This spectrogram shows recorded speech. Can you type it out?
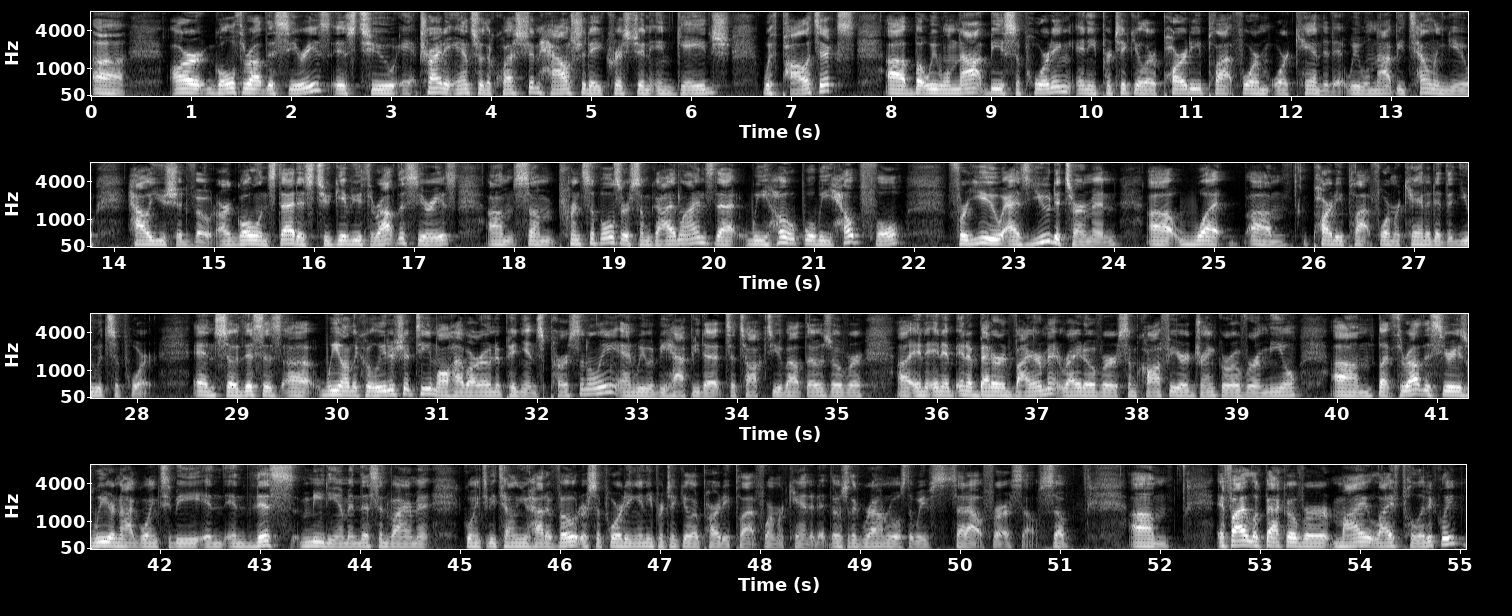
Uh, our goal throughout this series is to try to answer the question how should a Christian engage with politics? Uh, but we will not be supporting any particular party, platform, or candidate. We will not be telling you how you should vote. Our goal instead is to give you throughout the series um, some principles or some guidelines that we hope will be helpful for you as you determine uh, what um, party, platform, or candidate that you would support. And so this is uh, we on the co-leadership team all have our own opinions personally, and we would be happy to, to talk to you about those over uh, in in a, in a better environment, right? Over some coffee or a drink or over a meal. Um, but throughout the series, we are not going to be in in this medium in this environment going to be telling you how to vote or supporting any particular party, platform, or candidate. Those are the ground rules that we've set out for ourselves. So. Um, if I look back over my life politically,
